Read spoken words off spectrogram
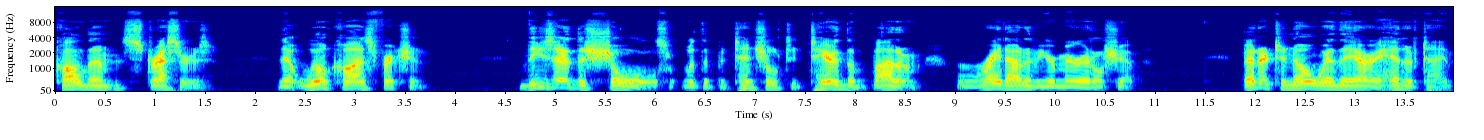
call them stressors, that will cause friction. These are the shoals with the potential to tear the bottom right out of your marital ship. Better to know where they are ahead of time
